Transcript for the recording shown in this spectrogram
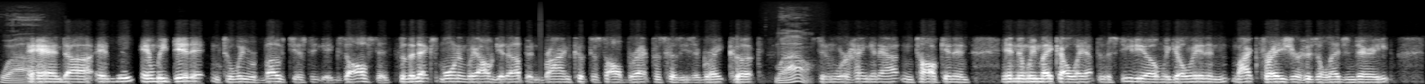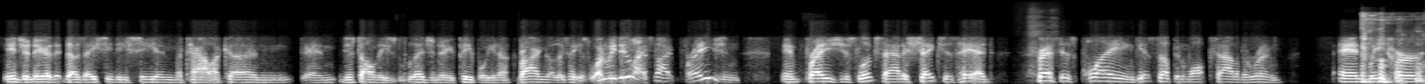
Wow. And uh, and we, and we did it until we were both just exhausted. So the next morning we all get up and Brian cooked us all breakfast because he's a great cook. wow. And we're hanging out and talking, and and then we make our way up to the studio and we go in and Mike Fraser, who's a legendary engineer that does ACDC and Metallica and and just all these legendary people, you know. Brian goes, he goes, "What did we do last night, Fraser?" And and Fraser just looks at us, shakes his head, presses play, and gets up and walks out of the room. And we heard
